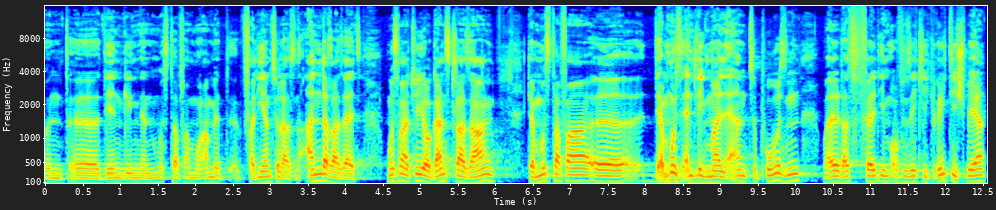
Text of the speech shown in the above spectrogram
und äh, den gegen den Mustafa Mohammed verlieren zu lassen. Andererseits muss man natürlich auch ganz klar sagen, der Mustafa, äh, der muss endlich mal lernen zu posen, weil das fällt ihm offensichtlich richtig schwer.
